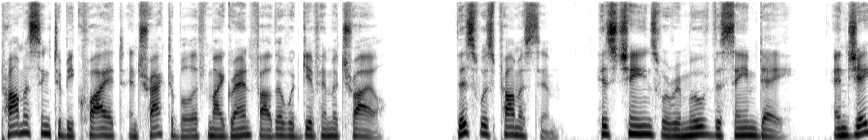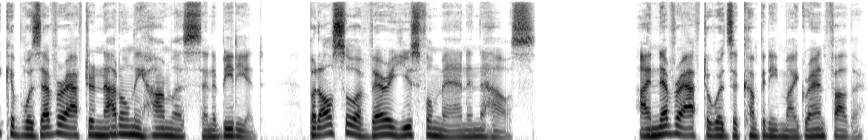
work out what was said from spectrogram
promising to be quiet and tractable if my grandfather would give him a trial. This was promised him. His chains were removed the same day, and Jacob was ever after not only harmless and obedient, but also a very useful man in the house. I never afterwards accompanied my grandfather.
